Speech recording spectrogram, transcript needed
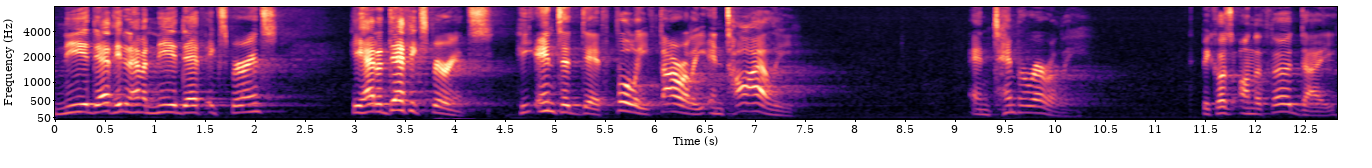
near death, he didn't have a near death experience. He had a death experience. He entered death fully, thoroughly, entirely, and temporarily. Because on the third day,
